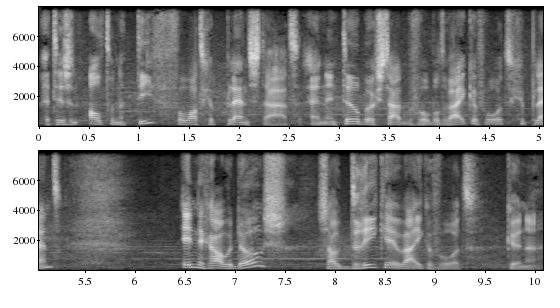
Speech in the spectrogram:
Het is een alternatief voor wat gepland staat. En in Tilburg staat bijvoorbeeld Wijkenvoort gepland. In de gouden doos zou drie keer Wijkenvoort kunnen.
